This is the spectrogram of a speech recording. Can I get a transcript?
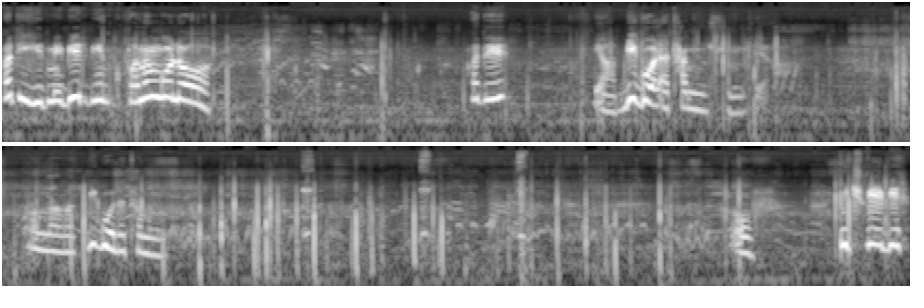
Hadi 21 bin kupanın golü. Hadi. Ya bir gol atamıyorsunuz ya. Vallahi bak bir gol atamıyorum. 3 v 1.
